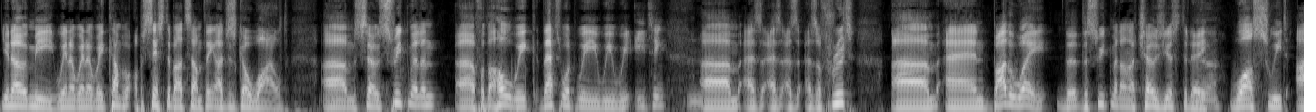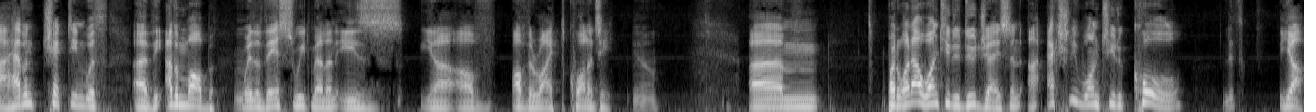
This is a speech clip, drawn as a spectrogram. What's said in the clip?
you know me, when I, when I become obsessed about something, I just go wild. Um, so sweet melon uh, for the whole week. That's what we we we eating um, as, as as as a fruit. Um, and by the way, the the sweet melon I chose yesterday Yeah. was sweet. I haven't checked in with uh, the other mob whether their sweet melon is you know of of the right quality. Yeah. Um, but what I want you to do, Jason, I actually want you to call, Let's yeah,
